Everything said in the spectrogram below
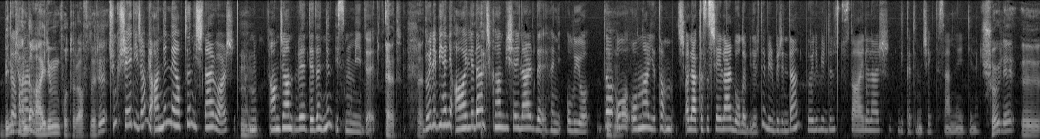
Benim da kendi ailemin fotoğrafları. Çünkü şey diyeceğim ya annenle yaptığın işler var. Hani amcan ve dedenin ismi miydi? Evet, evet. Böyle bir hani aileden çıkan bir şeyler de hani oluyor. Da o onlar ya tam alakasız şeyler de olabilirdi birbirinden. Böyle birden üst üste aileler dikkatimi çekti seninle ilgili. Şöyle e,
